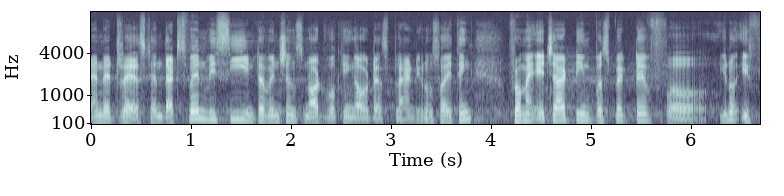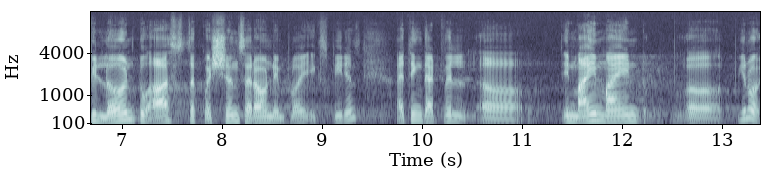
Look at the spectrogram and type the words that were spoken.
unaddressed, and that's when we see interventions not working out as planned. You know, so I think from an HR team perspective, uh, you know, if we learn to ask the questions around employee experience, I think that will, uh, in my mind, uh, you know,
